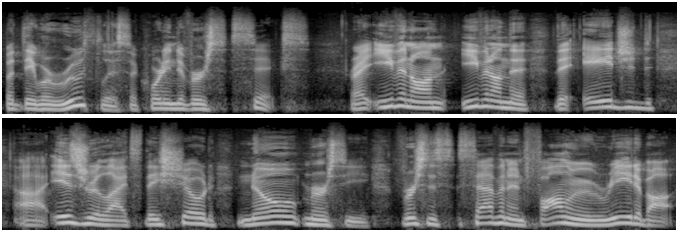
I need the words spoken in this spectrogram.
but they were ruthless, according to verse 6 right? Even on, even on the, the aged uh, Israelites, they showed no mercy. Verses 7 and following, we read about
